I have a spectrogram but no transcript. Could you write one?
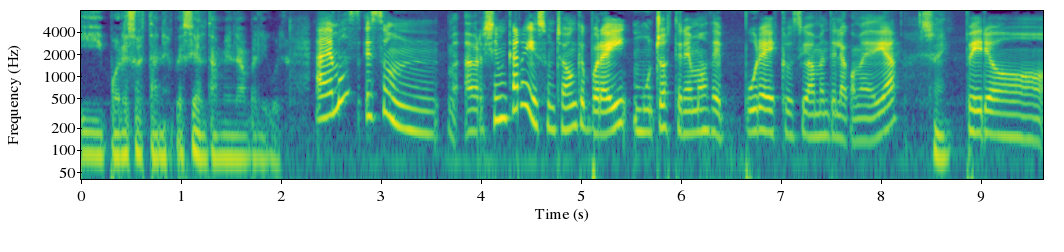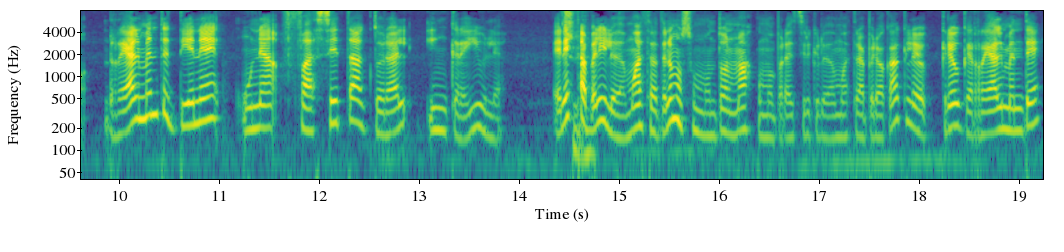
y por eso es tan especial también la película. Además, es un. A ver, Jim Carrey es un chabón que por ahí muchos tenemos de pura y exclusivamente la comedia. Sí. Pero realmente tiene una faceta actoral increíble. En esta sí. peli lo demuestra, tenemos un montón más como para decir que lo demuestra, pero acá creo, creo que realmente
